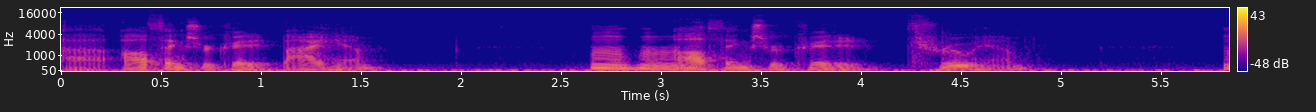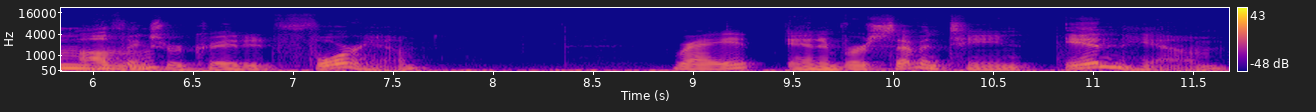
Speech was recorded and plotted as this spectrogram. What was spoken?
uh, all things were created by him. Mm-hmm. All things were created through him. All things were created for him. Right. And in verse 17, in him,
